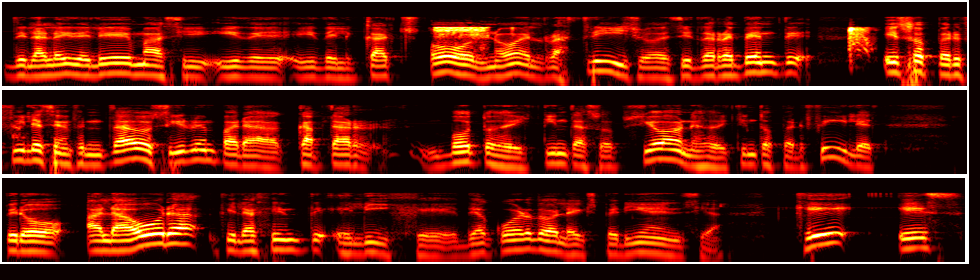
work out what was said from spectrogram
la ley de lemas y, de, del catch-all, ¿no? El rastrillo, es decir, de repente esos perfiles enfrentados sirven para captar votos de distintas opciones, de distintos perfiles, pero a la hora que la gente elige, de acuerdo a la experiencia, ¿qué es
